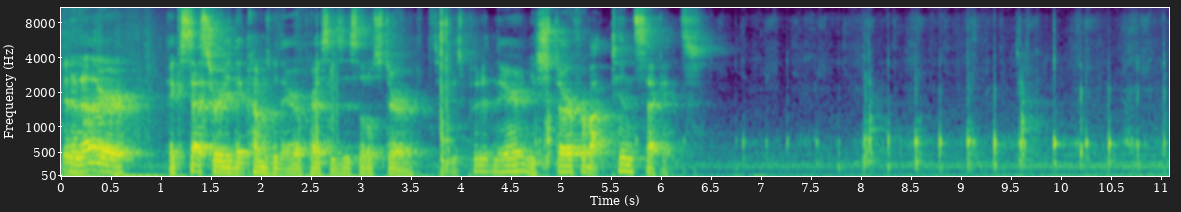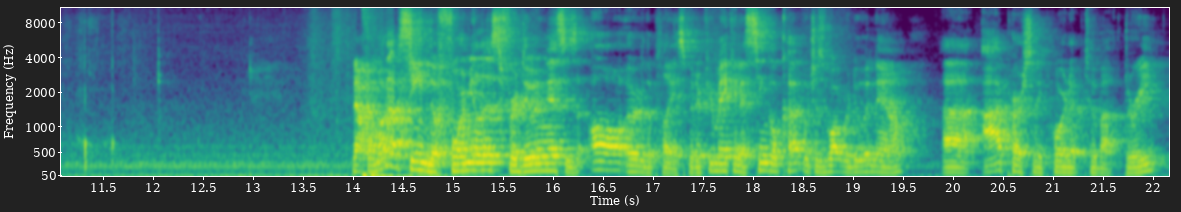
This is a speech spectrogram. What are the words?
Then another accessory that comes with AeroPress is this little stir. So you just put it in there and you stir for about 10 seconds. Now from what I've seen, the formulas for doing this is all over the place. But if you're making a single cup, which is what we're doing now, uh, I personally pour it up to about three.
